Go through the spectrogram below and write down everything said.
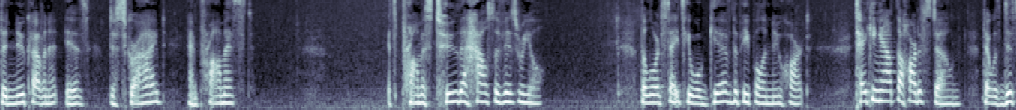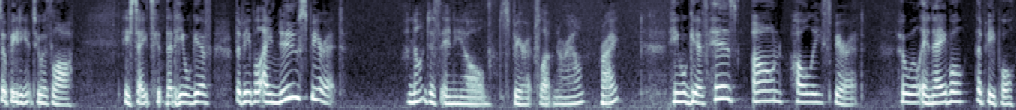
the new covenant is described and promised. It's promised to the house of Israel. The Lord states He will give the people a new heart, taking out the heart of stone that was disobedient to His law. He states that He will give the people a new spirit, not just any old spirit floating around, right? He will give His own Holy Spirit who will enable the people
